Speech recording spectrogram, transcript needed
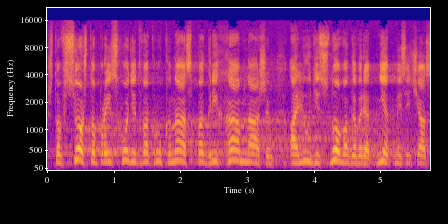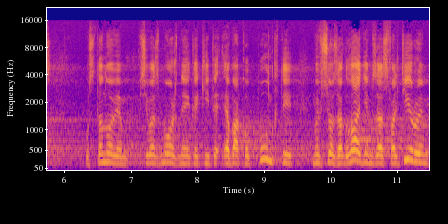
что все, что происходит вокруг нас по грехам нашим, а люди снова говорят, нет, мы сейчас установим всевозможные какие-то эвакопункты, мы все загладим, заасфальтируем,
